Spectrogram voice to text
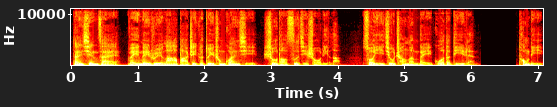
但现在委内瑞拉把这个对冲关系收到自己手里了，所以就成了美国的敌人。同理，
